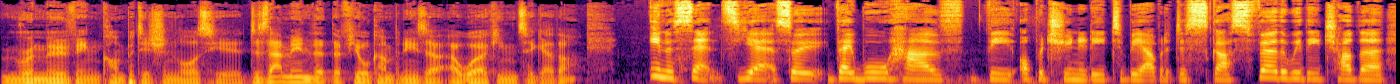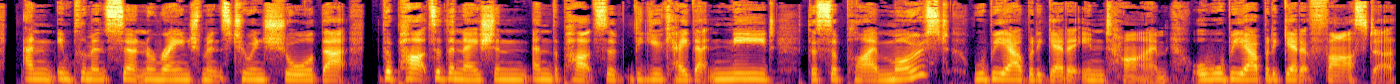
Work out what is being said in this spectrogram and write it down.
removing competition laws here? Does that mean that the fuel companies are, are working together? In a sense, yeah. So they will have the opportunity to be able to discuss further with each other and implement certain arrangements to ensure that the parts of the nation and the parts of the UK that need the supply most will be able to get it in time or will be able to get it faster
